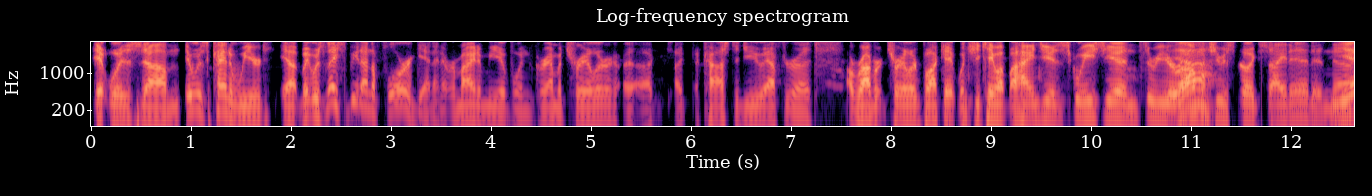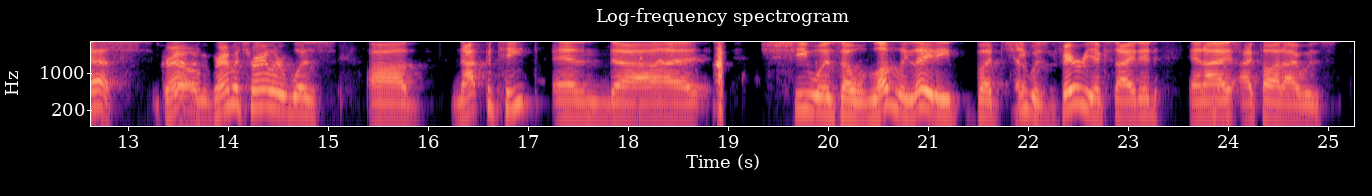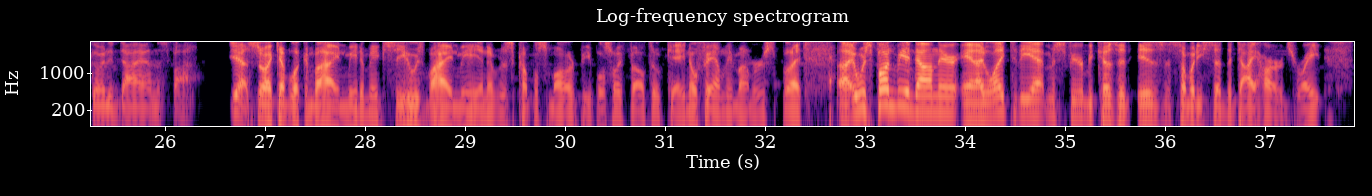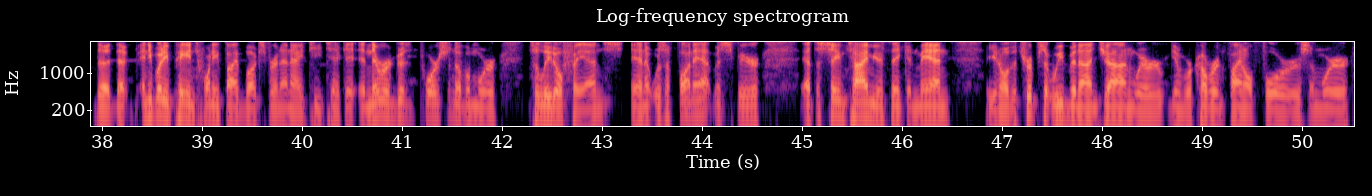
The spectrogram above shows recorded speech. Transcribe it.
it was um, it was kind of weird. Yeah, but it was nice being on the floor again, and it reminded me of when Grandma Traylor uh, uh, accosted you after a, a Robert Traylor bucket when she came up behind you and squeezed you and threw you around Yeah. when she was so excited. And uh, yes, Gra- so- Grandma Traylor was uh, not petite, and uh, she was a lovely lady, but she Yes. was very excited, and I, I thought I was going to die on the spot. Yeah, so I kept looking behind me to make see who was behind me, and it was a couple smaller people, so I felt okay. No family members, but uh, it was fun being down there, and I liked the atmosphere because it is, as somebody said, the diehards, right? The, anybody paying twenty five bucks for an NIT ticket, and there were a good portion of them were Toledo fans, and it was a fun atmosphere. At the same time, you're thinking, man, you know, the trips that we've been on, John, where you know we're covering Final Fours, and we're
